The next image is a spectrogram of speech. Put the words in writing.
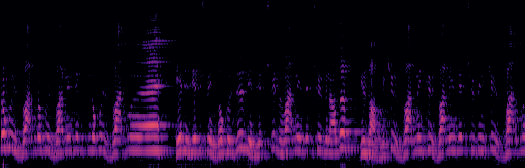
900 var mı 900 var mı 770 bin 900 var mı 770 bin 900 771 bin var mı 771 bin aldım 100 aldım 200 var mı 200 var mı 771 bin 200 var mı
